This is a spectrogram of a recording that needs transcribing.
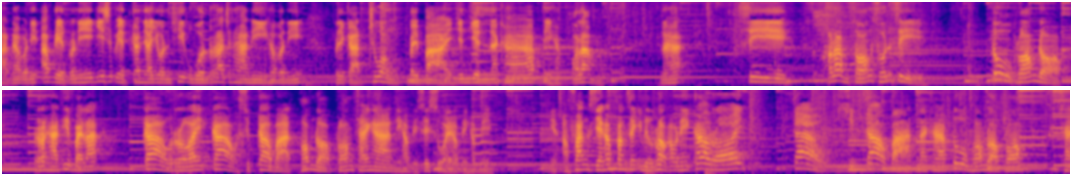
าทนะวันนี้อัปเดตวันนี้ 21 กันยายนที่อุบลราชธานีครับวันนี้บรรยากาศช่วงบ่ายๆเย็นๆนะครับนี่ครับคอลัมน์นะฮะ4คอลัมน์204 ตู้พร้อมดอก ราคาที่ใบละ 999 บาท พร้อมดอกพร้อมใช้งานนี่ครับนี่สวยๆครับนี่ครับนี่เนี่ยเอาฟังเสียงครับฟังเสียงอีกหนึ่งรอบครับวันนี้ 999 บาทนะครับ ตู้พร้อมดอกพร้อมใช้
